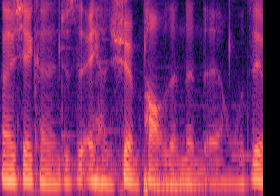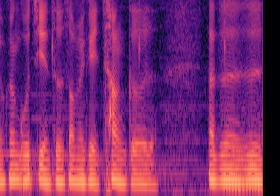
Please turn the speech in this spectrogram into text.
那有些可能就是哎很炫炮等等的。我之前有看过计程车上面可以唱歌的，那真的是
